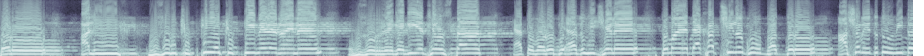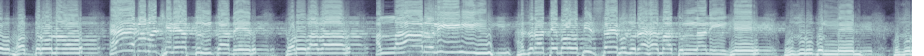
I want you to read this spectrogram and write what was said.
পড়ো আলিফ হুজুর চুপটি মেরে রইলেন হুজুর রেগে গিয়েছে ওস্তাদ এত বড় ছেলে, তোমায় দেখাচ্ছিল খুব ভদ্র। আসলে তো তুমি তো ভদ্র নও। বাবা ছেলে আব্দুল কাদের, পড়ো বাবা হযরতে বড় সাহেব হুজুর রহমাতুল্লাহ লিখে হুজুর বললেন, হুজুর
